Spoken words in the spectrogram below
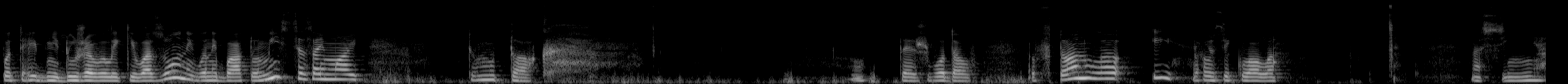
потрібні дуже великі вазони, вони багато місця займають. Тому так. От теж вода втанула і розіклала насіння.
